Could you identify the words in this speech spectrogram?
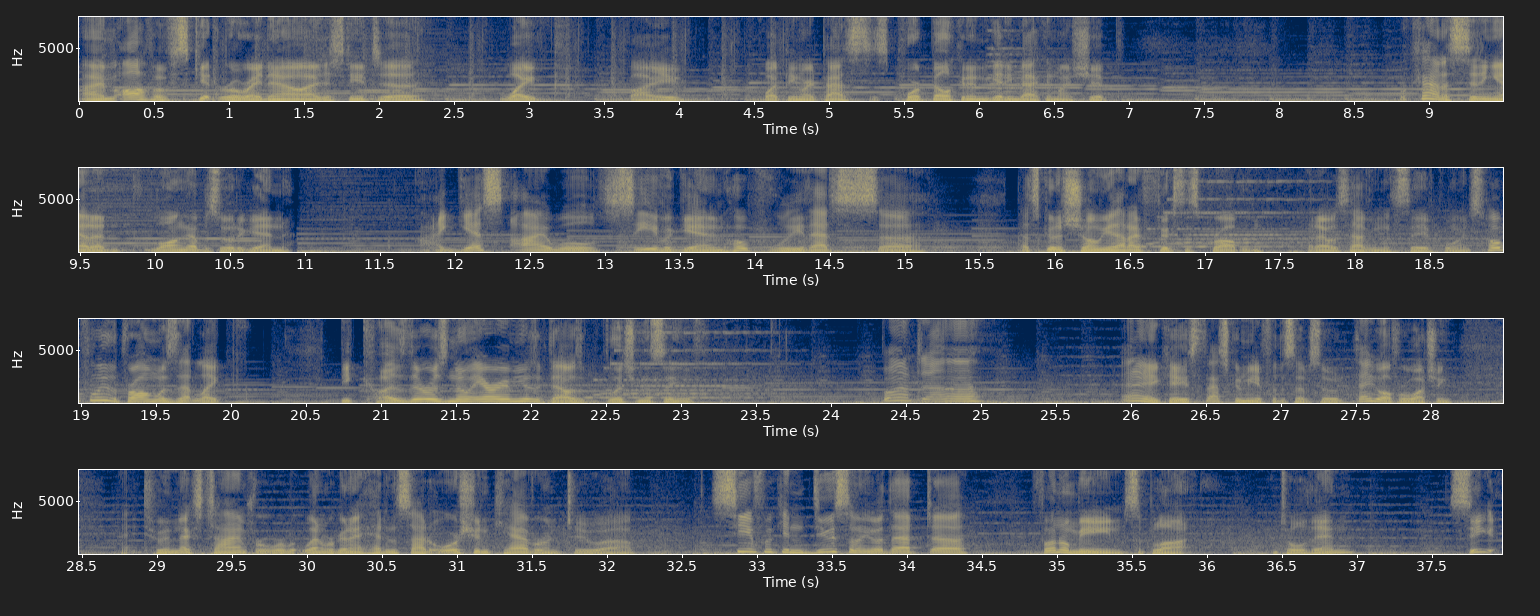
I'm off of skit row right now. I just need to wipe by wiping right past this Port Belkend and getting back in my ship. We're kind of sitting at a long episode again. I guess I will save again, and hopefully that's, uh, that's gonna show me that I fixed this problem that I was having with save points. Hopefully the problem was that, like, because there was no area music, that was glitching the save. But, uh, in any case, that's gonna be it for this episode. Thank you all for watching, and tune in next time for when we're gonna head inside Ocean Cavern to, uh, see if we can do something with that, uh, fonimin supply. Until then, see ya.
